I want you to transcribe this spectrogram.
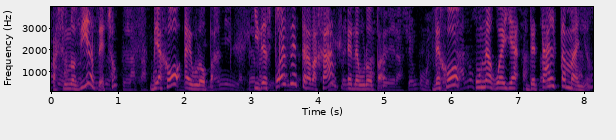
hace unos días de hecho, viajó a Europa y después de trabajar en Europa dejó una huella de tal tamaño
